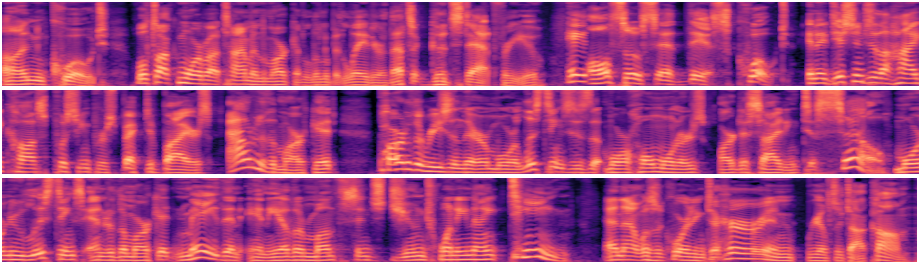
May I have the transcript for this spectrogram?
unquote. We'll talk more about time in the market a little bit later. That's a good stat for you. Hale also said this, quote, in addition to the high cost pushing prospective buyers out of the market, part of the reason there are more listings is that more homeowners are deciding to sell. More new listings enter the market in May than any other month since June 2019. And that was according to her in Realtor.com.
